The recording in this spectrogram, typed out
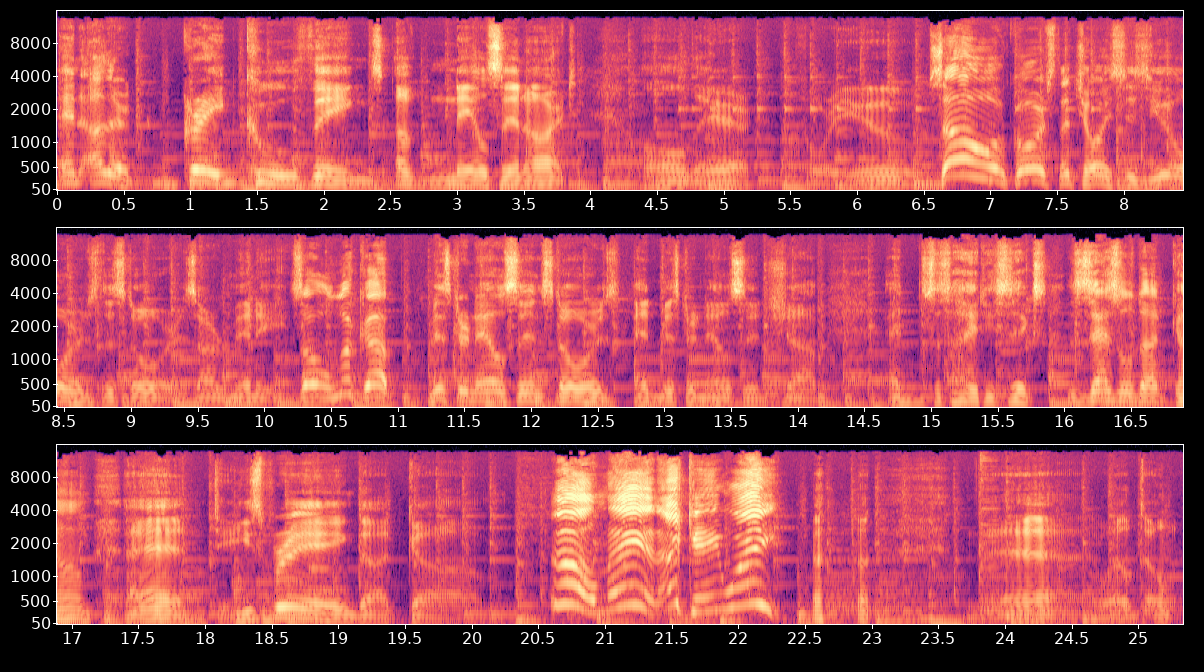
and other great cool things of Nailsin art. All there you. So, of course, the choice is yours. The stores are many. So look up Mr. Nailsin Stores at Mr. Nailsin Shop at Society 6, Zazzle.com, and Teespring.com. Oh man, I can't wait! yeah, well, don't.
